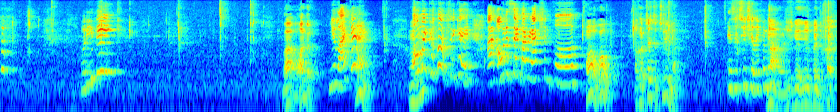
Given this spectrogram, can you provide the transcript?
What do you think? Wow, I like it. You like it? Mm. Oh Mhm. my gosh, okay. I, I want to save my reaction for. Oh, whoa. I got taste the chili now. Is it too chilly for me? Nah, just get, just bring the.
